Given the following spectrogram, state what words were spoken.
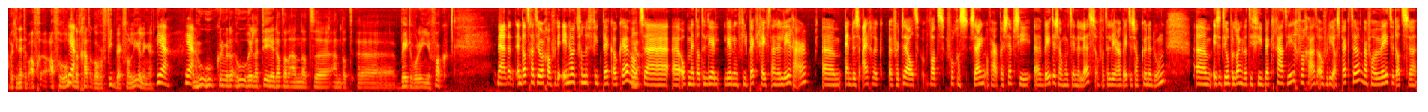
wat je net hebt afge, afgerond, ja. en dat gaat ook over feedback van leerlingen. Ja. Ja. En hoe, hoe, kunnen we dat, hoe relateer je dat dan aan dat, uh, aan dat beter worden in je vak? Nou, dat, en dat gaat heel erg over de inhoud van de feedback ook. Hè? Want ja. uh, uh, op het moment dat de leer, leerling feedback geeft aan de leraar. Um, en dus eigenlijk uh, vertelt wat volgens zijn of haar perceptie beter zou moeten in de les. Of wat de leraar beter zou kunnen doen. Um, is het heel belangrijk dat die feedback gaat. In ieder geval gaat over die aspecten waarvan we weten dat ze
